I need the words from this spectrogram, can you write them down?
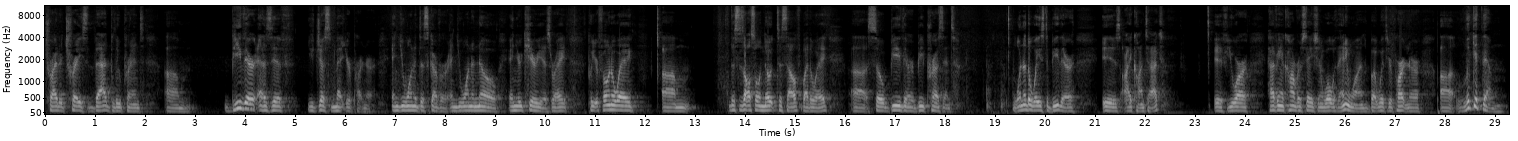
try to trace that blueprint. Um, be there as if you just met your partner and you want to discover and you want to know and you're curious, right? Put your phone away um, this is also a note to self, by the way. Uh, so be there, be present. One of the ways to be there is eye contact. If you are having a conversation, well, with anyone, but with your partner, uh, look at them.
